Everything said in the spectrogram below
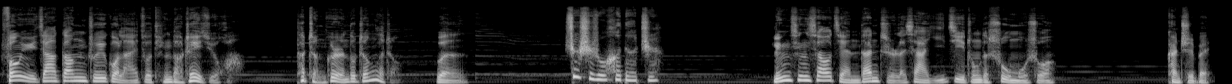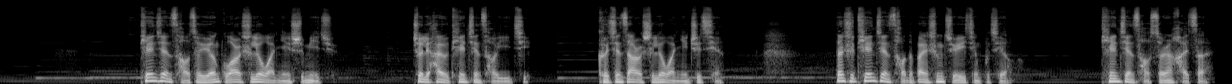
风雨家刚追过来，就听到这句话，他整个人都怔了怔，问：“这是如何得知？”林青霄简单指了下遗迹中的树木，说：“看植被，天剑草在远古二十六万年时灭绝，这里还有天剑草遗迹，可见在二十六万年之前。但是天剑草的半生诀已经不见了。天剑草虽然还在，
